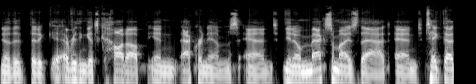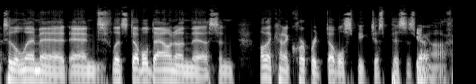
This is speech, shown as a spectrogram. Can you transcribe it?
You know that that it, everything gets caught up in acronyms, and you know maximize that and take that to the limit, and let's double down on this, and all that kind of corporate double speak just pisses yeah. me off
